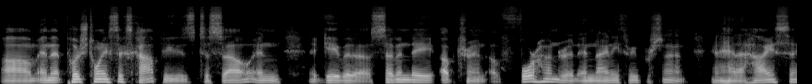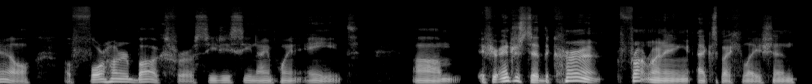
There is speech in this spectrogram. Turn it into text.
um, and that pushed 26 copies to sell, and it gave it a seven day uptrend of 493 percent, and had a high sale of 400 bucks for a CGC 9.8. Um, if you're interested, the current front running speculation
